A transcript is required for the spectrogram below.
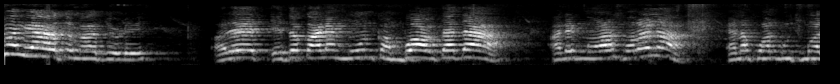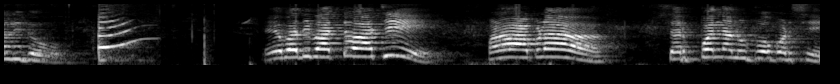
જોઈ આવ્યો તમારી જોડે? અરે એ તો કાલે મૂન ખંભો આવતા હતા અને એક માણસ મળે ને એનો ફોન પૂછમાં લીધો. એ બધી વાત તો સાચી. પણ આપણે સરપંચને લૂંટવો પડશે.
